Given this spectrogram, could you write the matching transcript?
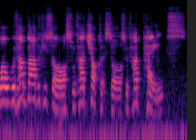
Well, we've had barbecue sauce, we've had chocolate sauce, we've had paints,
